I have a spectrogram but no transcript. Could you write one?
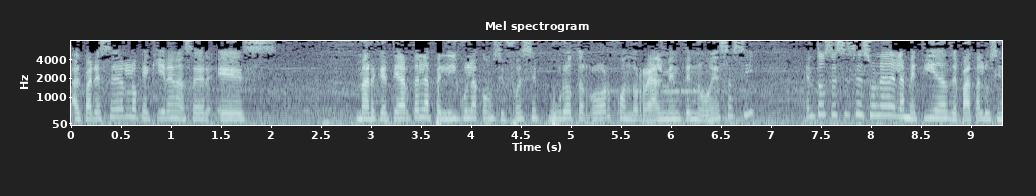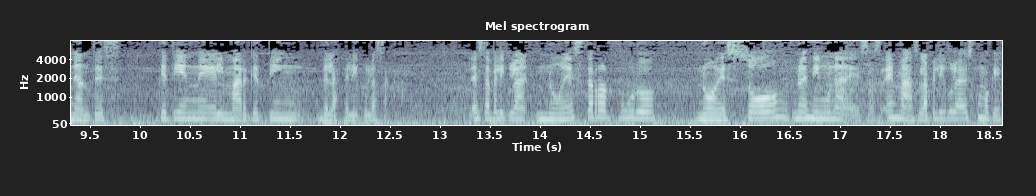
al parecer lo que quieren hacer es marketearte la película como si fuese puro terror cuando realmente no es así. Entonces esa es una de las metidas de pata alucinantes que tiene el marketing de las películas acá esta película no es terror puro, no es so, no es ninguna de esas. Es más, la película es como que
